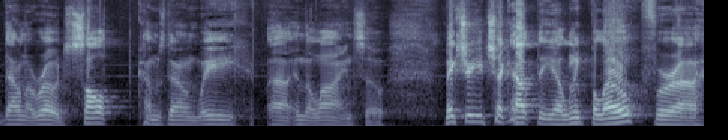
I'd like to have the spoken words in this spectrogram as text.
down the road salt, comes down way uh, in the line. So make sure you check out the uh, link below for uh,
